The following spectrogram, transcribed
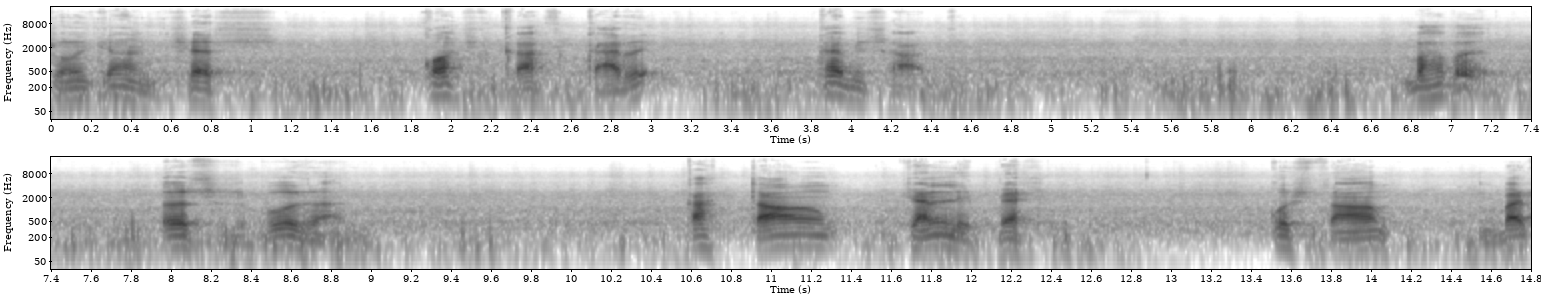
سونٛچان چھَس کۄس کتھ کرٕ کمہِ ساتہٕ بَبہٕ ٲسٕس بوزان کتھ تام چنلہِ پٮ۪ٹھ کُس تام بٹ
